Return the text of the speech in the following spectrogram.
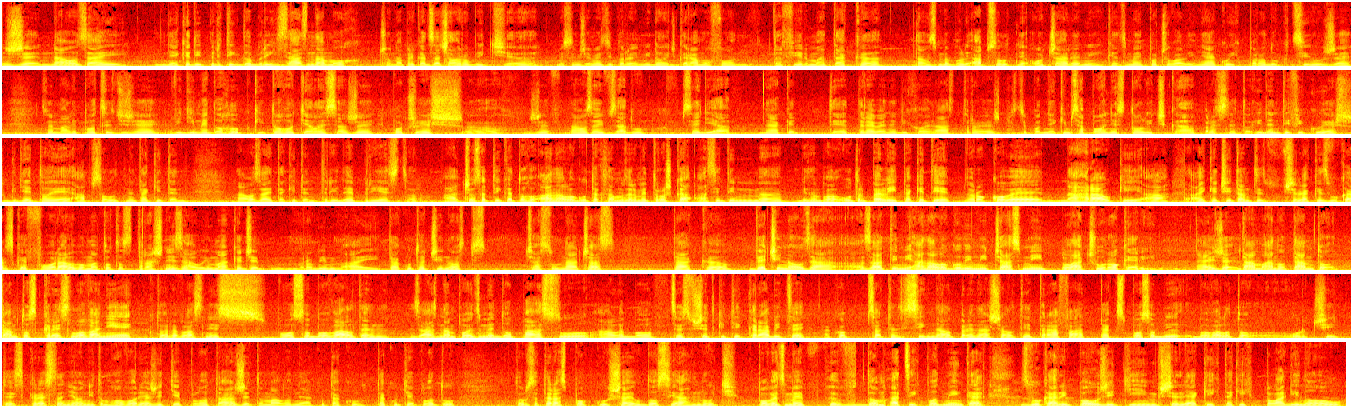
že naozaj niekedy pri tých dobrých záznamoch, čo napríklad začal robiť, e, myslím, že medzi prvými Deutsche Grammophon, tá firma, tak e, tam sme boli absolútne očarení, keď sme počúvali nejakú ich produkciu, že sme mali pocit, že vidíme do hĺbky toho telesa, že počuješ, e, že naozaj vzadu sedia nejaké tie drevené dýchové nástroje, že pod niekým sa pohne stolička a presne to identifikuješ, kde to je, absolútne taký ten naozaj taký ten 3D priestor. A čo sa týka toho analogu, tak samozrejme troška asi tým, e, by som povedal, utrpeli také tie rokové nahrávky a aj keď čítam tie všelijaké zvukárske fóra, lebo ma toto strašne zaujíma, keďže robím aj takúto činnosť času na čas, tak e, väčšinou za, za tými analogovými časmi plačú rockery. Hej, že tam áno, tamto, tamto skreslovanie, ktoré vlastne spôsoboval ten záznam povedzme do pásu alebo cez všetky tie krabice, ako sa ten signál prenášal, tie trafa, tak spôsobovalo to určité skreslenie, oni tomu hovoria, že teplota, že to malo nejakú takú, takú teplotu, ktorú sa teraz pokúšajú dosiahnuť povedzme v domácich podmienkach zvukári použitím všelijakých takých pluginov,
